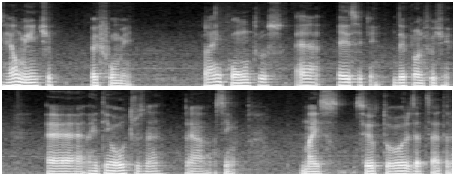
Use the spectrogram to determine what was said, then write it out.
realmente perfume para encontros é esse aqui, não tem pra onde fugir. É, a gente tem outros, né, para assim, mais sedutores, etc.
